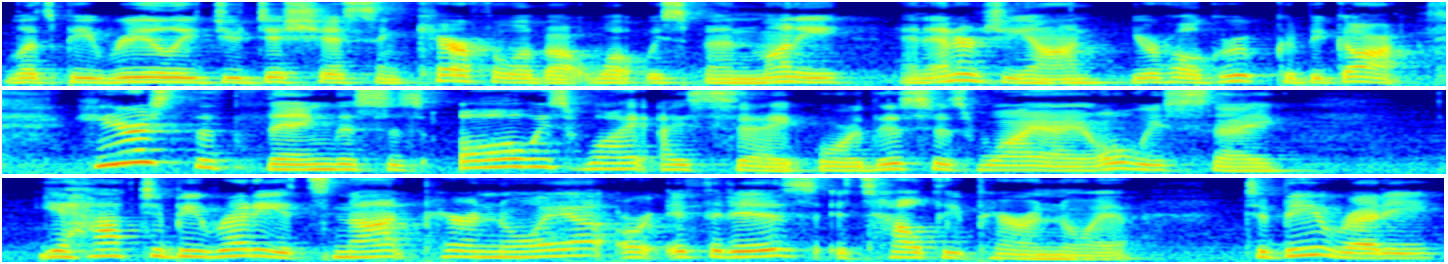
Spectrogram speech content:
let's be really judicious and careful about what we spend money and energy on. Your whole group could be gone. Here's the thing this is always why I say, or this is why I always say, you have to be ready. It's not paranoia, or if it is, it's healthy paranoia. To be ready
